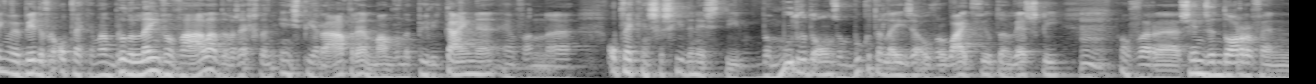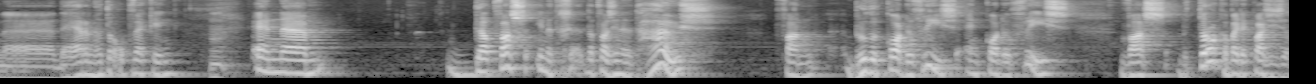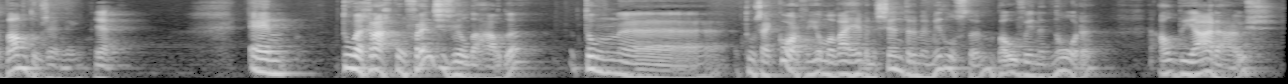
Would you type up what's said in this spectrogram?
Gingen we bidden voor opwekking. Want broeder Leen van Valen, dat was echt een inspirator, een man van de Puritijnen en van eh, opwekkingsgeschiedenis, die bemoedigde ons om boeken te lezen over Whitefield en Wesley Hm. over eh Zinzendorf en eh, de Herrenhutteropwekking. Hm. En ehm, dat, was in het, dat was in het huis van broeder Cor de Vries. En Cor de Vries was betrokken bij de Quasi-Zabanto-zending. Ja. En toen wij graag conferenties wilden houden, toen, eh, toen zei Cor van, joh, maar wij hebben een centrum in Middelstum, boven in het noorden, een oud bejaardenhuis.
